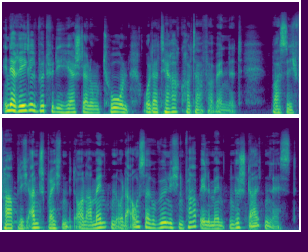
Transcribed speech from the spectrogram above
In der Regel wird für die Herstellung Ton oder Terrakotta verwendet, was sich farblich ansprechend mit Ornamenten oder außergewöhnlichen Farbelementen gestalten lässt.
